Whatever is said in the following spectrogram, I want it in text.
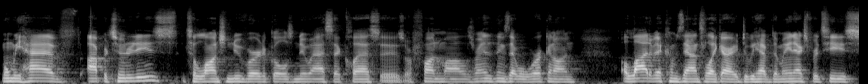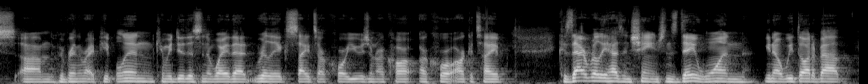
when we have opportunities to launch new verticals, new asset classes, or fund models, or any of the things that we're working on, a lot of it comes down to like, all right, do we have domain expertise? Um, can we bring the right people in? Can we do this in a way that really excites our core user and our core, our core archetype? Because that really hasn't changed since day one. You know, we thought about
